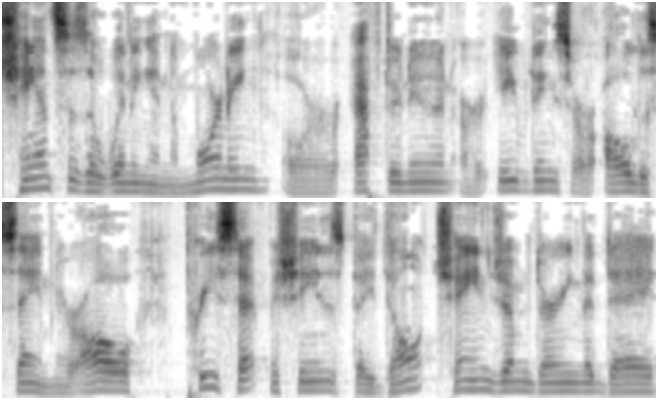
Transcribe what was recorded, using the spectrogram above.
chances of winning in the morning or afternoon or evenings are all the same. They're all preset machines. They don't change them during the day.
